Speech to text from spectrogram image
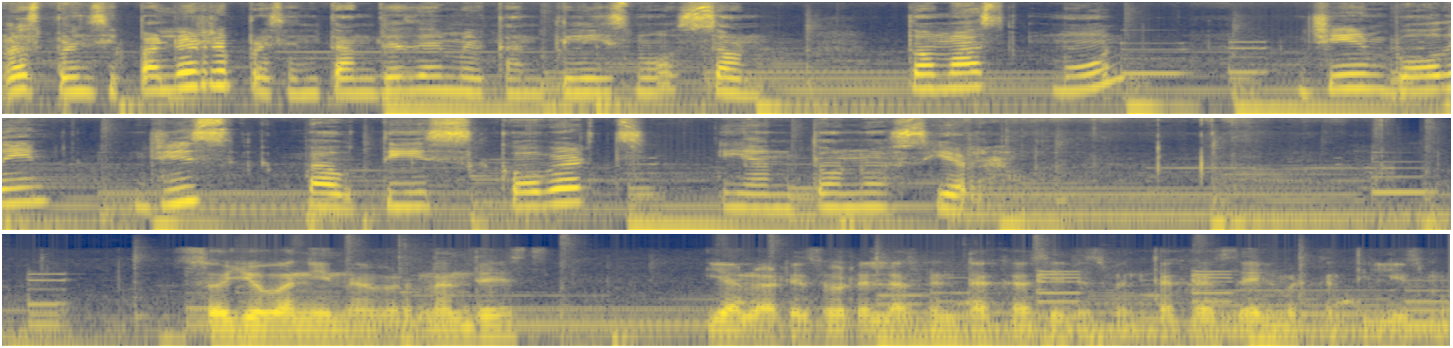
los principales representantes del mercantilismo son Thomas Moon, Jean Bodin, Gis Baptiste Coberts y Antonio Sierra. Soy Giovannina Hernández y hablaré sobre las ventajas y desventajas del mercantilismo.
